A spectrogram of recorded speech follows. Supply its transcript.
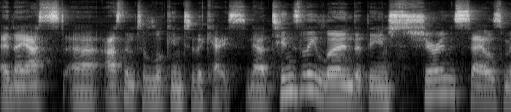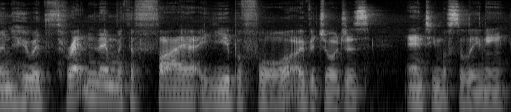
and they asked uh, asked them to look into the case. Now, Tinsley learned that the insurance salesman who had threatened them with a fire a year before over George's anti-Mussolini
